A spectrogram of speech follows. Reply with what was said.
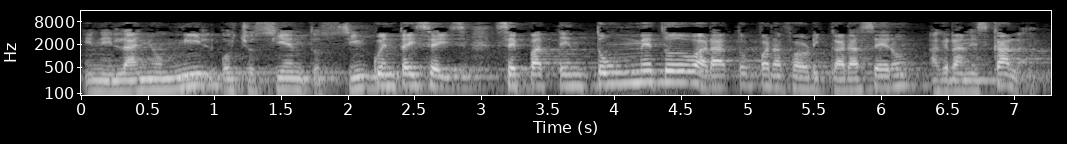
en el año 1856, se patentó un método barato para fabricar acero a gran escala,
